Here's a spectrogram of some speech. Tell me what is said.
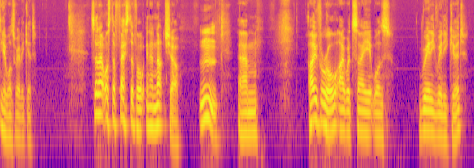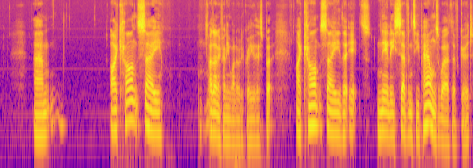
It was really good. So that was the festival in a nutshell. Mm. Um, overall, I would say it was really, really good. Um, I can't say, I don't know if anyone would agree with this, but I can't say that it's nearly seventy pounds worth of good.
